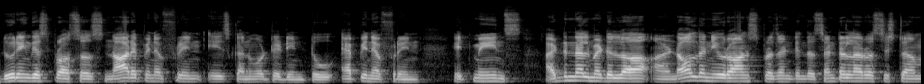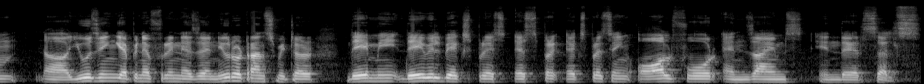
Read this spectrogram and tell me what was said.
During this process norepinephrine is converted into epinephrine. It means adrenal medulla and all the neurons present in the central nervous system uh, using epinephrine as a neurotransmitter they may they will be express, expre expressing all four enzymes in their cells.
